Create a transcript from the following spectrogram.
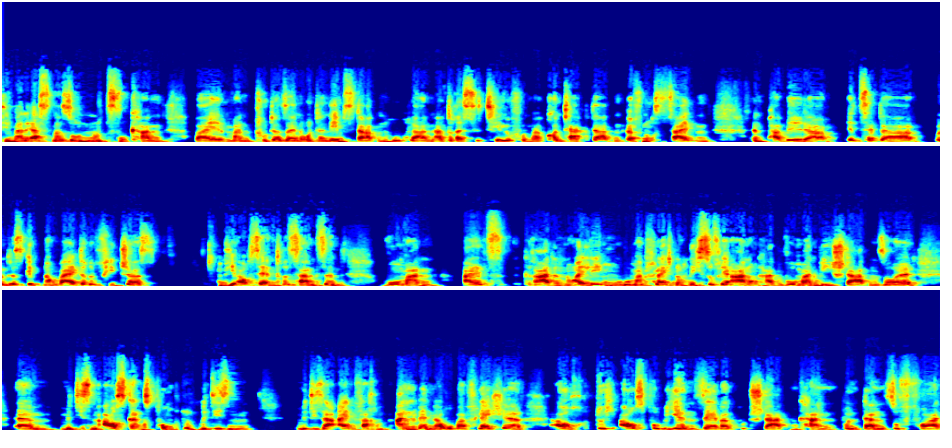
die man erstmal so nutzen kann, weil man tut da seine Unternehmensdaten hochladen, Adresse, Telefonnummer, Kontaktdaten, Öffnungszeiten, ein paar Bilder etc. Und es gibt noch weitere Features, die auch sehr interessant sind, wo man als gerade Neuling, wo man vielleicht noch nicht so viel Ahnung hat, wo man wie starten soll, ähm, mit diesem Ausgangspunkt und mit diesem mit dieser einfachen Anwenderoberfläche auch durch Ausprobieren selber gut starten kann und dann sofort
